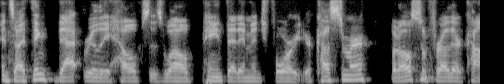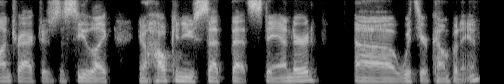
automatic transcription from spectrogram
and so I think that really helps as well paint that image for your customer, but also mm-hmm. for other contractors to see like, you know, how can you set that standard uh, with your company?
